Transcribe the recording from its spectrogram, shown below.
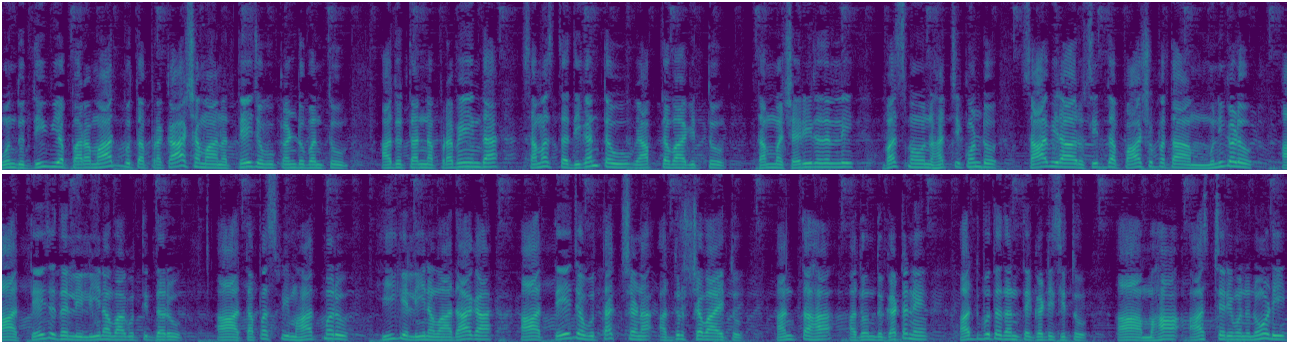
ಒಂದು ದಿವ್ಯ ಪರಮಾದ್ಭುತ ಪ್ರಕಾಶಮಾನ ತೇಜವು ಕಂಡುಬಂತು. ಅದು ತನ್ನ ಪ್ರಭೆಯಿಂದ ಸಮಸ್ತ ದಿಗಂತವು ವ್ಯಾಪ್ತವಾಗಿತ್ತು. ತಮ್ಮ ಶರೀರದಲ್ಲಿ ಭಸ್ಮವನ್ನು ಹಚ್ಚಿಕೊಂಡು ಸಾವಿರಾರು ಸಿದ್ಧ ಪಾಶುಪತ ಮುನಿಗಳು ಆ ತೇಜದಲ್ಲಿ ಲೀನವಾಗುತ್ತಿದ್ದರು. ಆ ತಪಸ್ವಿ ಮಹಾತ್ಮರು ಹೀಗೆ ಲೀನವಾದಾಗ ಆ ತೇಜವು ತಕ್ಷಣ ಅದೃಶ್ಯವಾಯಿತು. ಅಂತಹ ಅದೊಂದು ಘಟನೆ ಅದ್ಭುತದಂತೆ ಘಟಿಸಿತು. ಆ ಮಹಾ ಆಶ್ಚರ್ಯವನ್ನು ನೋಡಿ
